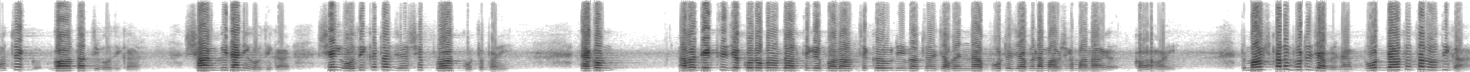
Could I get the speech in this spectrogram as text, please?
হচ্ছে গণতান্ত্রিক অধিকার, সাংবিধানিক অধিকার, সেই অধিকারটা যেন সে প্রয়োগ করতে পারে। এখন আমরা দেখছি যে কোনো কোনো দল থেকে বলা হচ্ছে কেউ নির্বাচনে যাবেন না, ভোটে যাবে না, মানুষকে মানা করা হয়। তো মানুষ কেন ভোটে যাবে না? ভোট দেওয়া তো তার অধিকার।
